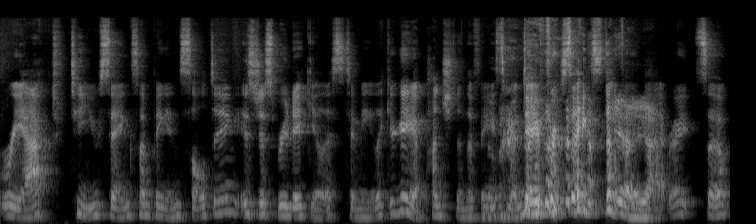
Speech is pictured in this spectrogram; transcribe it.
react to you saying something insulting is just ridiculous to me. Like you're gonna get punched in the face one day for saying stuff Yeah, like yeah. that right? So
